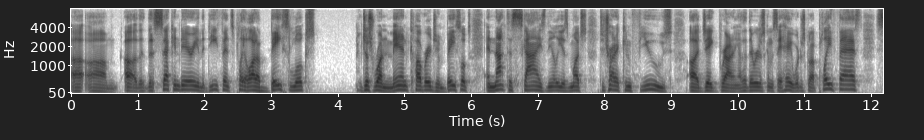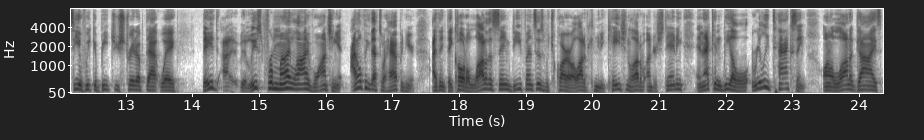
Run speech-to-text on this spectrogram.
uh, um, uh, the, the secondary and the defense play a lot of base looks just run man coverage and base looks and not disguise nearly as much to try to confuse uh, Jake Browning. I thought they were just going to say, hey, we're just going to play fast, see if we could beat you straight up that way they at least from my live watching it i don't think that's what happened here. I think they called a lot of the same defenses which require a lot of communication a lot of understanding and that can be a, really taxing on a lot of guys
